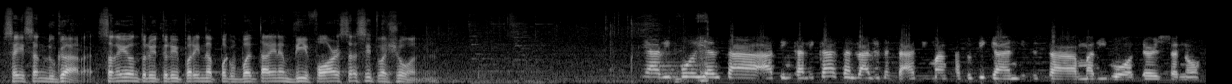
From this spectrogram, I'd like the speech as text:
sa isang lugar. Sa ngayon, tuloy-tuloy pa rin ang pagbabantay ng BFAR sa sitwasyon. Nangyari po yan sa ating kalikasan, lalo na sa ating mga katubigan dito sa marine waters. Ano.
